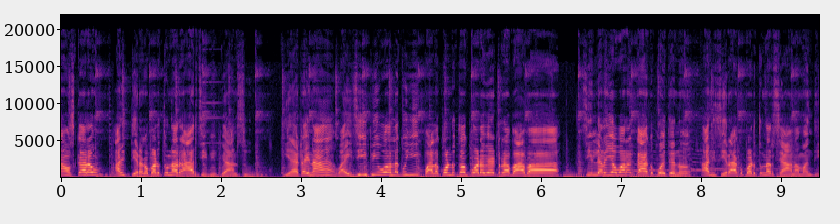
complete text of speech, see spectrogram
సంస్కారం అని తిరగబడుతున్నారు ఆర్సీబీ ఫ్యాన్స్. ఏటైనా వైసీపీ వాళ్ళకు ఈ పదకొండుతో గొడవేట్రా బాబా. చిల్లర ఎవరం కాకపోతేను అని సిరాకు పడుతున్నారు చాలా మంది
